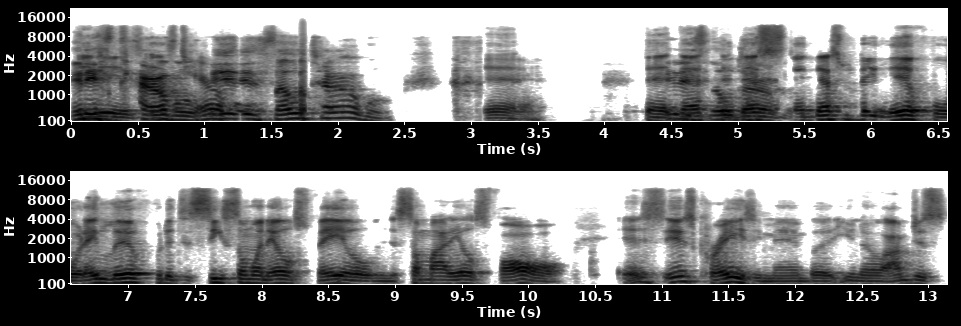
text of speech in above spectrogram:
it, it is, is terrible. terrible. It is so terrible. Yeah. That, that's, so that, that's, that, that's what they live for. They live for the, to see someone else fail and to somebody else fall it's it's crazy, man. But you know, I'm just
